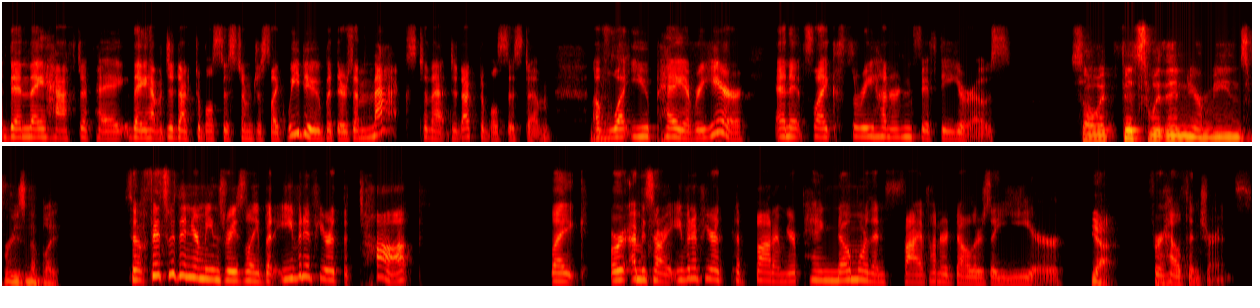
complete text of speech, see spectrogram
then they have to pay. They have a deductible system just like we do, but there's a max to that deductible system of Nice. what you pay every year, and it's like 350 euros. So it fits within your means reasonably. So it fits within your means reasonably, but even if you're at the top, like, or I mean, sorry, even if you're at the bottom, you're paying no more than $500 a year Yeah. for health insurance.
